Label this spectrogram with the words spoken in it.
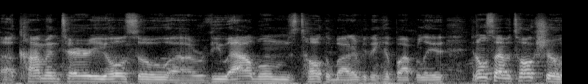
uh, commentary, also uh, review albums, talk about everything hip hop related, and also have a talk show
